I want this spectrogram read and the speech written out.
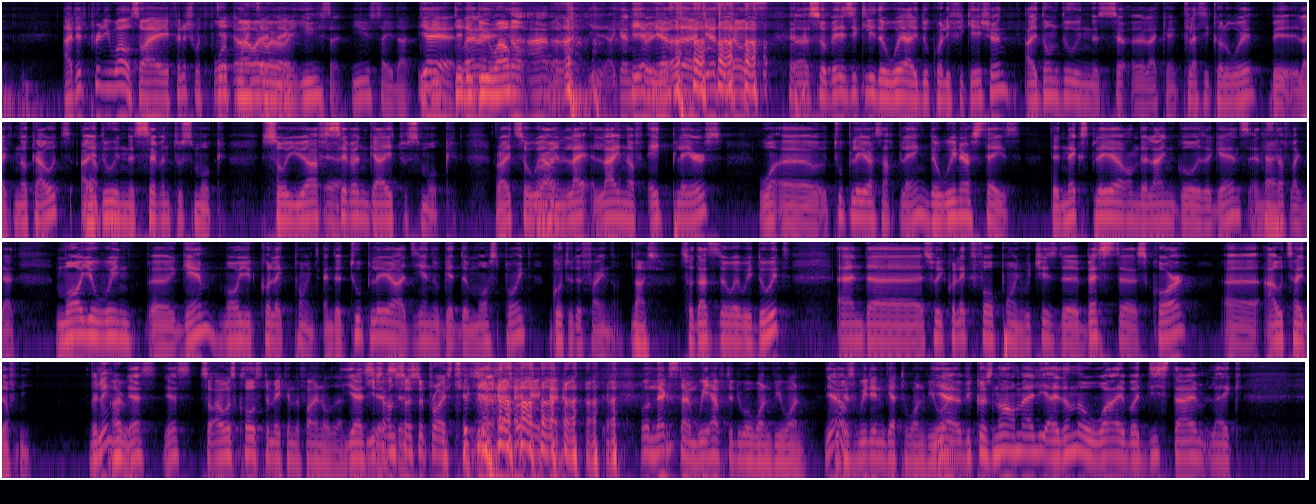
I did pretty well, so I finished with four Did, points. oh, wait, I wait, think. wait. You say, you say that. Did Yeah, he, yeah, Did he do well? No, I, have a- I can He, show he you. has the, he has the notes. Uh, so basically, the way I do qualification, I don't do in the uh, like a classical way, be, like knockout. I do in the seven to smoke. So you have Yeah. seven guys to smoke, right? So we are in li- line of eight players. One, uh, two players are playing. The winner stays. The next player on the line goes against and Okay. stuff like that. More you win uh, game, more you collect points, and the two player at the end who get the most point go to the final. Nice. So that's the way we do it. And uh, so we collect four points, which is the best uh, score uh, outside of me. Really? Oh, Yes, yes, So I was close to making the final then. yes, you yes. sound so yes. surprised. Well, next time we have to do a 1v1. Yeah. Because we didn't get to 1v1. Yeah, because normally I don't know why, but this time like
